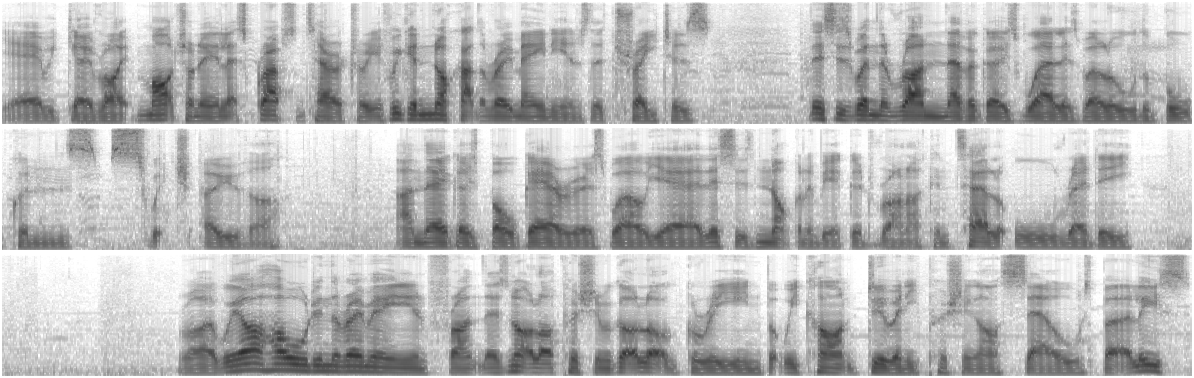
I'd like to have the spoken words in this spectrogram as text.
Yeah, we go. Right, march on in. Let's grab some territory. If we can knock out the Romanians, the traitors. This is when the run never goes well, as well all the Balkans switch over. And there goes Bulgaria as well. Yeah, this is not going to be a good run. I can tell already. Right, we are holding the Romanian front. There's not a lot of pushing. We've got a lot of green, but we can't do any pushing ourselves. But at least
